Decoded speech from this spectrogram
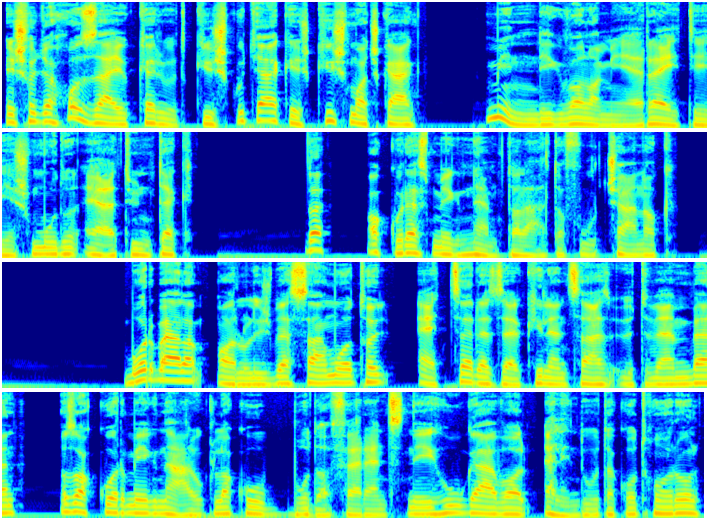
és hogy a hozzájuk került kiskutyák és kismacskák mindig valamilyen rejtélyes módon eltűntek. De akkor ezt még nem találta furcsának. Borbála arról is beszámolt, hogy egyszer 1950-ben az akkor még náluk lakó Boda Ferenc húgával elindultak otthonról,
